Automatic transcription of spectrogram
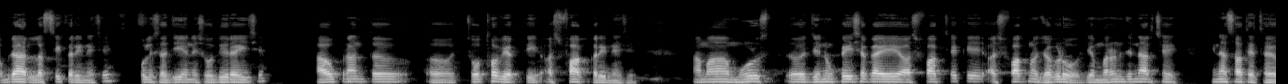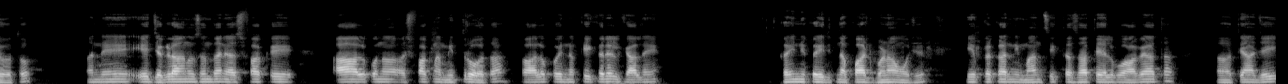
અબરાર લસ્સી કરીને છે. પોલીસ હજી એને શોધી રહી છે. આ ઉપરાંત ચોથો વ્યક્તિ અશફાક કરીને છે. આમાં મૂળ જેનું કહી શકાય એ અશફાક છે કે અશફાકનો ઝઘડો જે મરણ જનાર છે એના સાથે થયો હતો. અને એ ઝઘડા અનુસંધાને અશફાકે આ લોકોના, અશફાકના મિત્રો હતા. તો આ લોકોએ નક્કી કરેલ કે આને કઈ ને કઈ રીતના પાઠ ભણાવવો છે. એ પ્રકારની માનસિકતા સાથે એ લોકો આવ્યા હતા. ત્યાં જઈ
